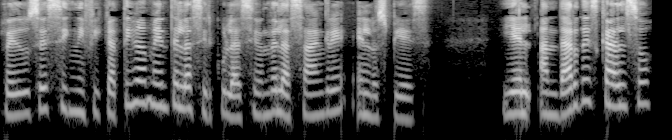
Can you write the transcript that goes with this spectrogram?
reduce significativamente la circulación de la sangre en los pies, y el andar descalzo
